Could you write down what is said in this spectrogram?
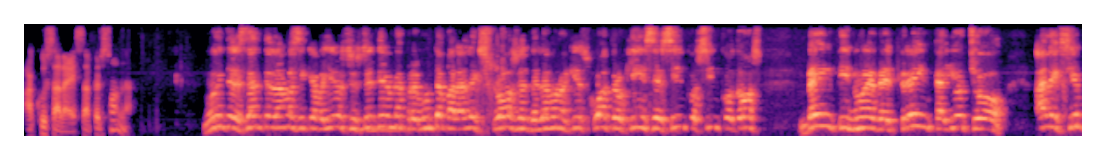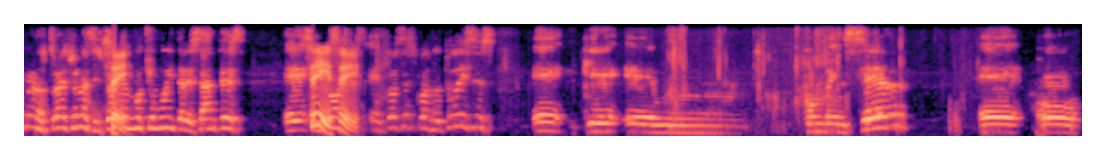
acusar a esa persona. Muy interesante, damas y caballeros. Si usted tiene una pregunta para Alex Cross, el teléfono aquí es 415-552-2938. Alex, siempre nos traes unas historias Sí. mucho, muy interesantes. Eh, Sí, entonces, sí. Entonces, cuando tú dices eh, que em, convencer eh, o,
